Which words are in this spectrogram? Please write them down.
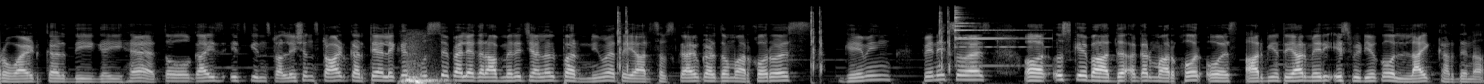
प्रोवाइड कर दी गई है। तो गाइज़ इसकी इंस्टॉलेशन स्टार्ट करते हैं, लेकिन उससे पहले अगर आप मेरे चैनल पर न्यू है तो यार सब्सक्राइब कर दो। मार्कोर ओएस गेमिंग फिनिक्स ओएस और उसके बाद अगर मार्कोर ओएस आर्मी तो यार मेरी इस वीडियो को लाइक कर देना।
